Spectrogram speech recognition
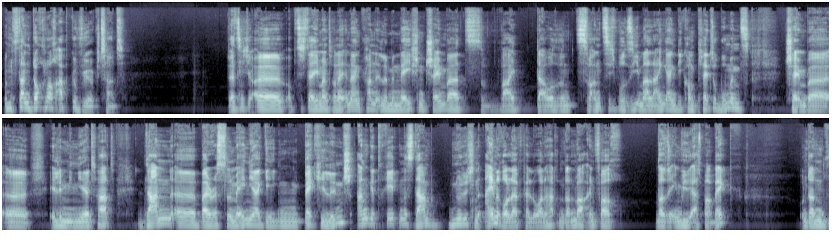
und es dann doch noch abgewürgt hat. Ich weiß nicht, äh, ob sich da jemand dran erinnern kann. Elimination Chamber 2020, wo sie im Alleingang die komplette Women's Chamber äh, eliminiert hat. Dann äh, bei WrestleMania gegen Becky Lynch angetreten ist, da nur durch einen Einroller verloren hat und dann war einfach, war sie irgendwie erstmal weg. Und dann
